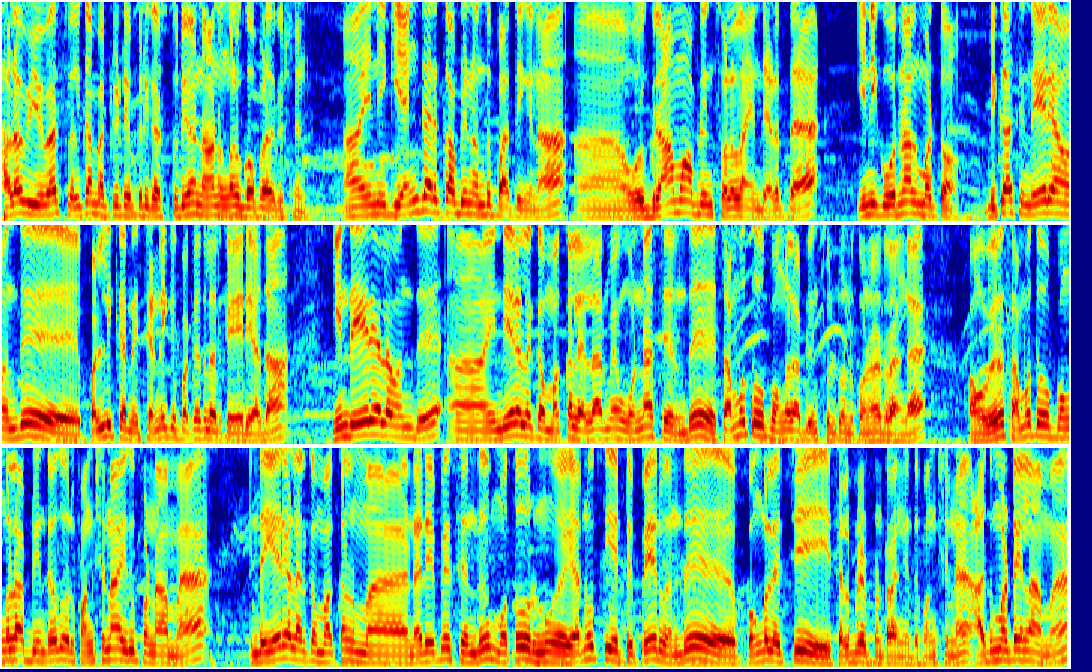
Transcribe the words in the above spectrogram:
Hello viewers welcome back to tape record studio நான் உங்கள் கோபாலகிருஷ்ணன். இன்றைக்கி இன்னைக்கு எங்கே இருக்குது அப்படின்னு வந்து பார்த்தீங்கன்னா ஒரு கிராமம் அப்படின்னு சொல்லலாம் இந்த இடத்த. இன்றைக்கி ஒரு நாள் மட்டும். பிகாஸ் இந்த ஏரியா வந்து பள்ளிக்கரணை சென்னைக்கு பக்கத்தில் இருக்க ஏரியா தான். இந்த ஏரியாவில் வந்து இந்த ஏரியாவில் இருக்க மக்கள் எல்லாருமே ஒன்றா சேர்ந்து சமத்துவ பொங்கல் அப்படின்னு சொல்லிட்டு ஒன்று கொண்டாடுறாங்க. அவங்க வெறும் சமத்துவ பொங்கல் அப்படின்றது ஒரு ஃபங்க்ஷனாக இது பண்ணாமல் இந்த ஏரியாவில் இருக்க மக்கள் ம நிறைய பேர் சேர்ந்து மொத்தம் ஒரு நூ இரநூத்தி எட்டு பேர் வந்து பொங்கல் வச்சு செலிப்ரேட் பண்ணுறாங்க இந்த ஃபங்க்ஷனை அது மட்டும் இல்லாமல்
